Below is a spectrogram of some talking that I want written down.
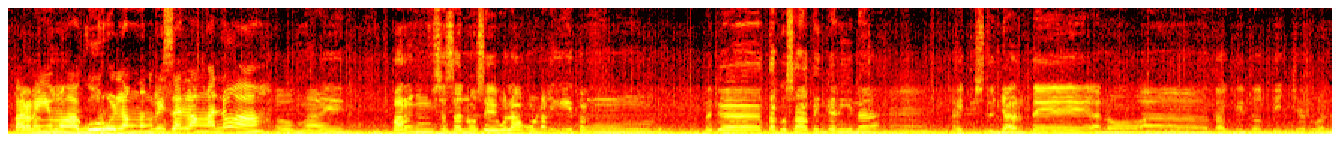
parang Pero yung doon- mga guro lang ng Rizal ang ano ah. Oo nga eh. Parang sa San Jose, wala akong nakikitang nagtago sa atin kanina. Mm. Kahit estudyante, ano, ah, tawag dito, teacher, wala.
